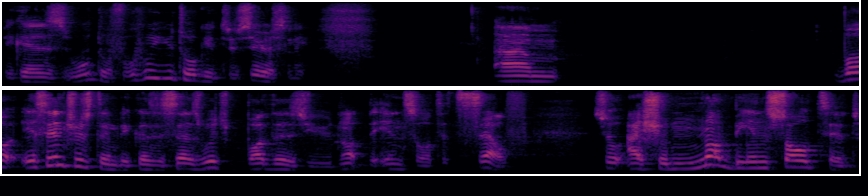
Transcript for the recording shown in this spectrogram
because who, the, who are you talking to? Seriously. Um, but it's interesting because it says which bothers you, not the insult itself. So I should not be insulted.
